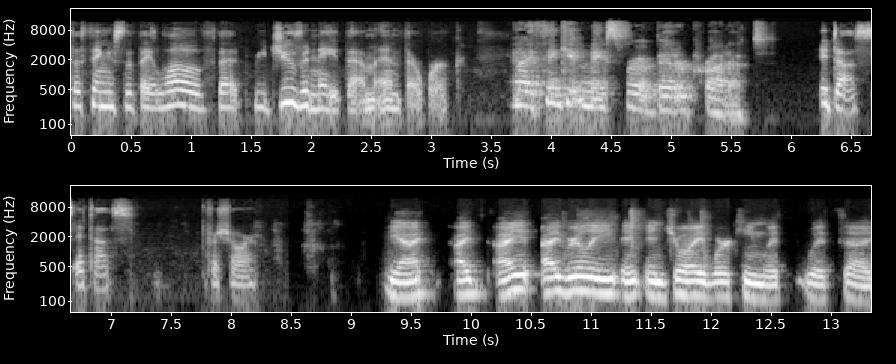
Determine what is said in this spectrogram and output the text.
the things that they love that rejuvenate them and their work. And I think it makes for a better product. It does. It does, for sure. Yeah, I I I really enjoy working with with uh,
